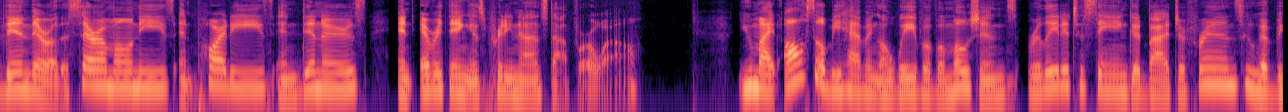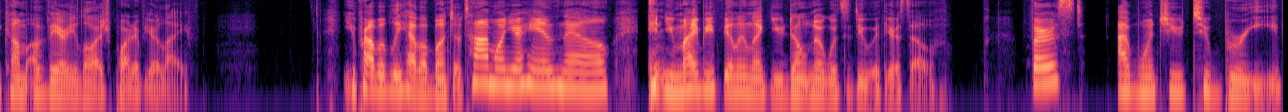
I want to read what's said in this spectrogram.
Then there are the ceremonies and parties and dinners, and everything is pretty nonstop for a while. You might also be having a wave of emotions related to saying goodbye to friends who have become a very large part of your life. You probably have a bunch of time on your hands now, and you might be feeling like you don't know what to do with yourself. First, I want you to breathe.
